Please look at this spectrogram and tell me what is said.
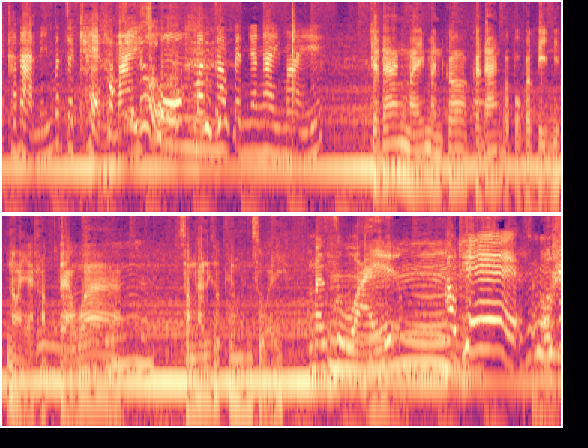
กขนาดนี้มันจะแข็งไหมโชคมันจะเป็นยังไงไหมกระด้างไหมมันก็กระด้างกว่าปกตินิดหน่อยอะครับ แต่ว่าสำคัญที่สุดคือมันสวย มันสวยอืมเอาเท่โอเค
